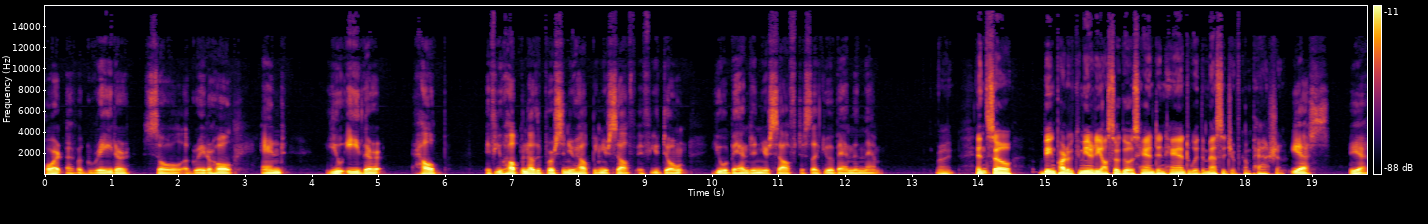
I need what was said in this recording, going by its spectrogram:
part of a greater soul, a greater whole. And you either help. If you help another person, you're helping yourself. If you don't, you abandon yourself just like you abandon them. Right. And so being part of a community also goes hand in hand with the message of compassion. Yes. Yes.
